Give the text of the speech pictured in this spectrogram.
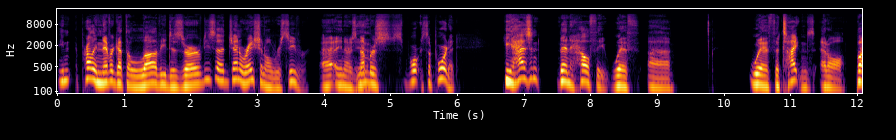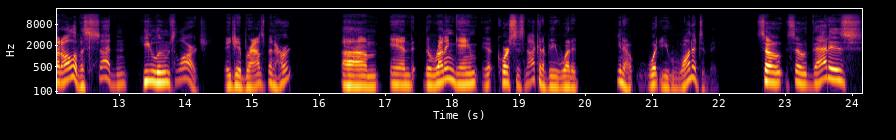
he probably never got the love he deserved. He's a generational receiver. Uh, you know, his yeah. numbers support, support it. He hasn't been healthy with uh, with the Titans at all, but all of a sudden he looms large. AJ Brown's been hurt. Um, and the running game, of course, is not going to be what it, you know, what you want it to be. So, so that is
